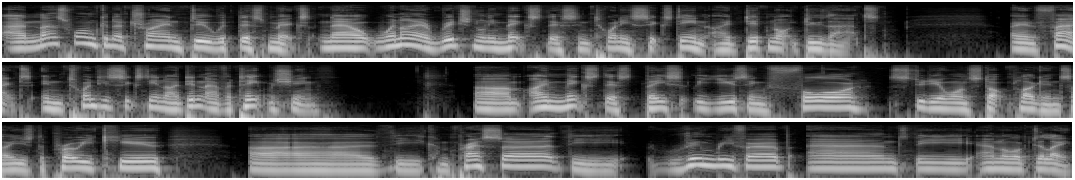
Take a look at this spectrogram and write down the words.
and that's what I'm going to try and do with this mix. Now, when I originally mixed this in 2016, I did not do that. In fact, in 2016, I didn't have a tape machine. Um, I mixed this basically using four Studio One stock plugins. I used the Pro EQ, uh, the compressor, the room reverb, and the analog delay.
